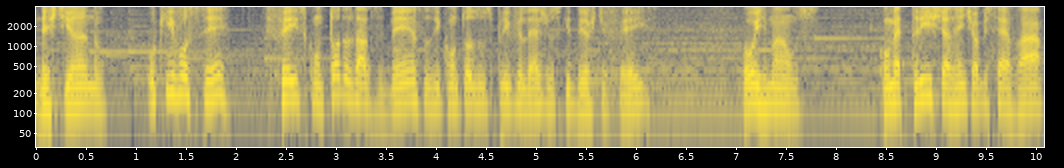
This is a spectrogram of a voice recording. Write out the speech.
Neste ano, o que você fez com todas as bênçãos e com todos os privilégios que Deus te fez? Oh, irmãos, como é triste a gente observar,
